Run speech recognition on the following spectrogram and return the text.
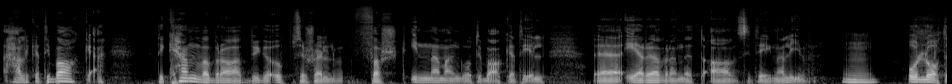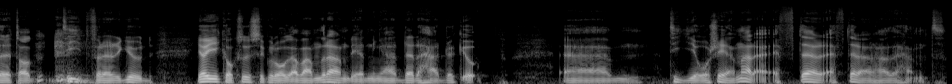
halka tillbaka. Det kan vara bra att bygga upp sig själv först innan man går tillbaka till eh, erövrandet av sitt egna liv. Mm. Och låta det ta tid, för herregud. Jag gick också till psykolog av andra anledningar där det här dök upp. Ehm, tio år senare, efter, efter det här hade hänt.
